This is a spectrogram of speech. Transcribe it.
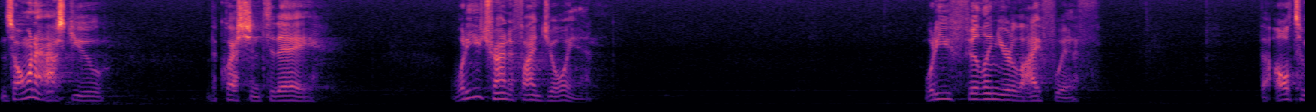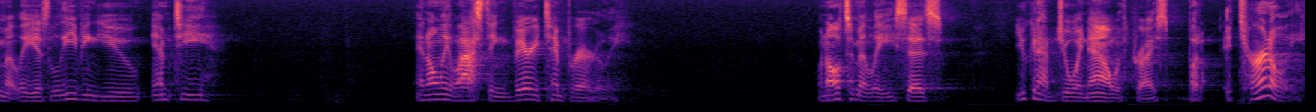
And so I want to ask you the question today what are you trying to find joy in? What are you filling your life with that ultimately is leaving you empty and only lasting very temporarily? When ultimately he says, you can have joy now with Christ, but eternally.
